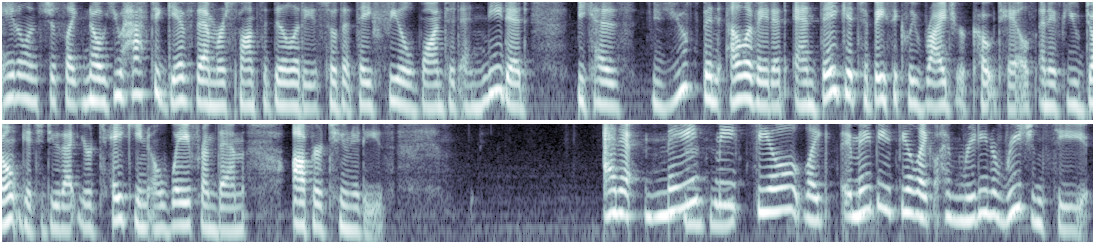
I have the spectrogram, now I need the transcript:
Adolin's just like, no, you have to give them responsibilities so that they feel wanted and needed because you've been elevated and they get to basically ride your coattails. And if you don't get to do that, you're taking away from them opportunities. And it made me feel like, it made me feel like I'm reading a Regency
